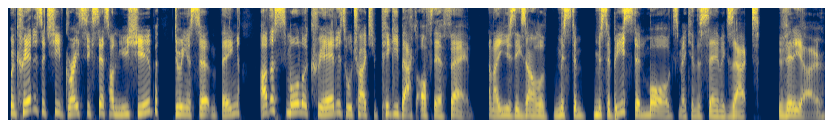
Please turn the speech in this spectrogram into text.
when creators achieve great success on YouTube doing a certain thing, other smaller creators will try to piggyback off their fame. And I use the example of Mr. Mr. Beast and Morgz making the same exact video.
